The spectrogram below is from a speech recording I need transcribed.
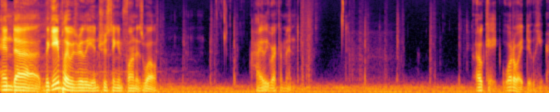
And uh, the gameplay was really interesting and fun as well. Highly recommend. Okay, what do I do here?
